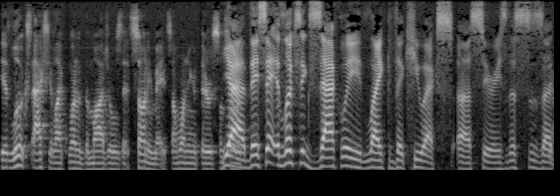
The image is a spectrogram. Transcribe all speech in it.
it looks actually like one of the modules that Sony made. So I'm wondering if there was some. Yeah, sort of, they say it looks exactly like the QX uh, series. This is a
